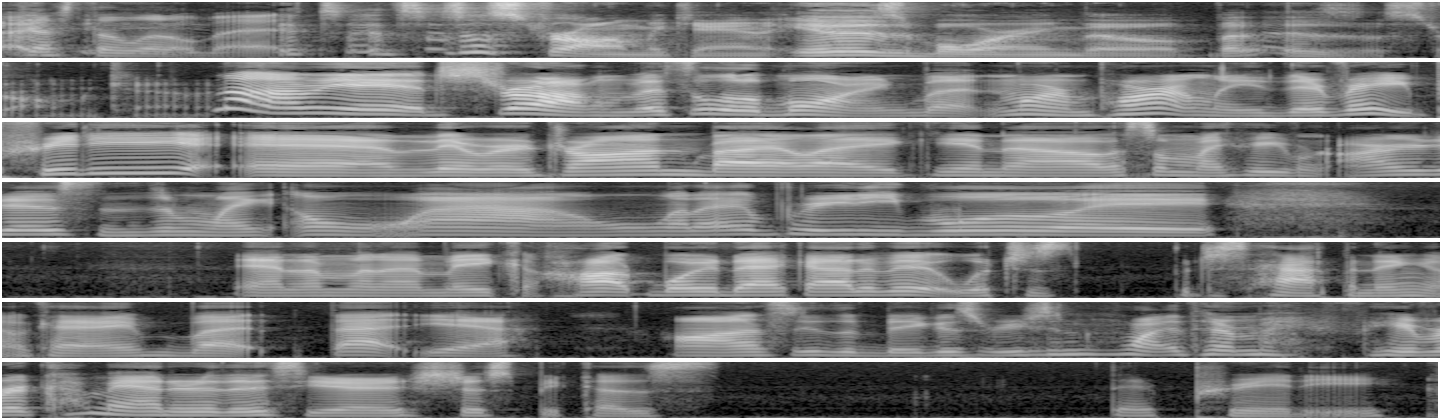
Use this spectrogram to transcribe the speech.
I- Just a little bit. It's, it's it's a strong mechanic. It is boring though, but it is a strong mechanic. No, I mean it's strong, but it's a little boring. But more importantly, they're very pretty, and they were drawn by like you know some of my favorite artists, and I'm like, oh wow, what a pretty boy. And I'm gonna make a hot boy deck out of it, which is which is happening, okay? But that yeah, honestly, the biggest reason why they're my favorite commander this year is just because they're pretty.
